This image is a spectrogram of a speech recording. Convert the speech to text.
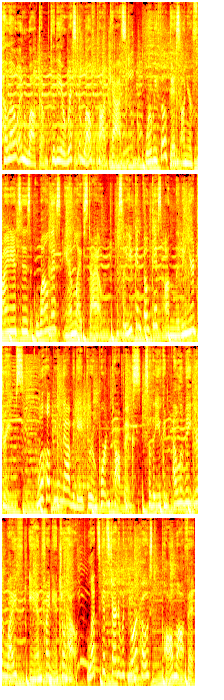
Hello and welcome to the Arista Wealth Podcast, where we focus on your finances, wellness, and lifestyle so you can focus on living your dreams. We'll help you navigate through important topics so that you can elevate your life and financial health. Let's get started with your host, Paul Moffat.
